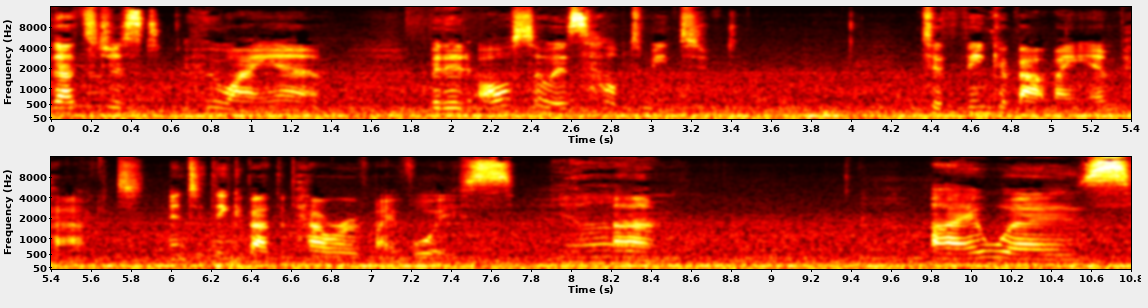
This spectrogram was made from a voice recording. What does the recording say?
that's just who I am. But it also has helped me to to think about my impact and to think about the power of my voice. Yeah. Um, I was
